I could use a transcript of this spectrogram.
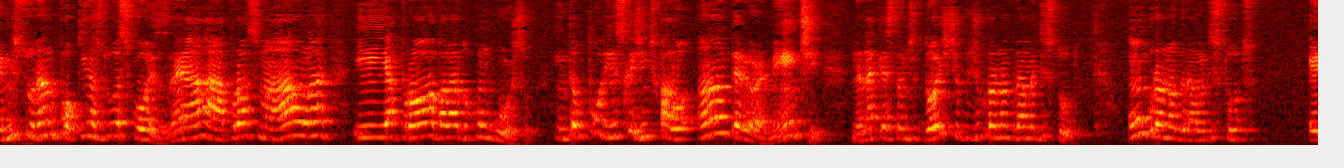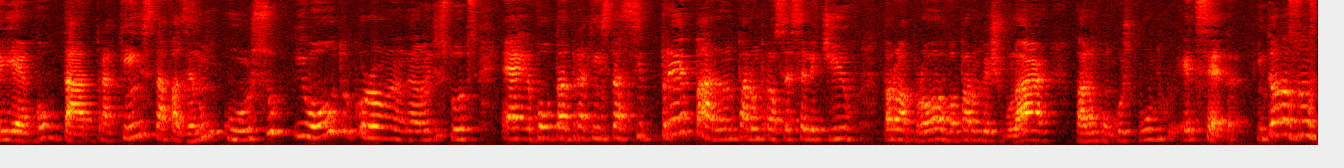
misturando um pouquinho as duas coisas, né, a, a próxima aula e a prova lá do concurso. Então, por isso que a gente falou anteriormente né, na questão de dois tipos de cronograma de estudo. Um cronograma de estudos ele é voltado para quem está fazendo um curso e o outro cronograma de estudos é voltado para quem está se preparando para um processo seletivo, para uma prova, para um vestibular, para um concurso público, etc. Então nós vamos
